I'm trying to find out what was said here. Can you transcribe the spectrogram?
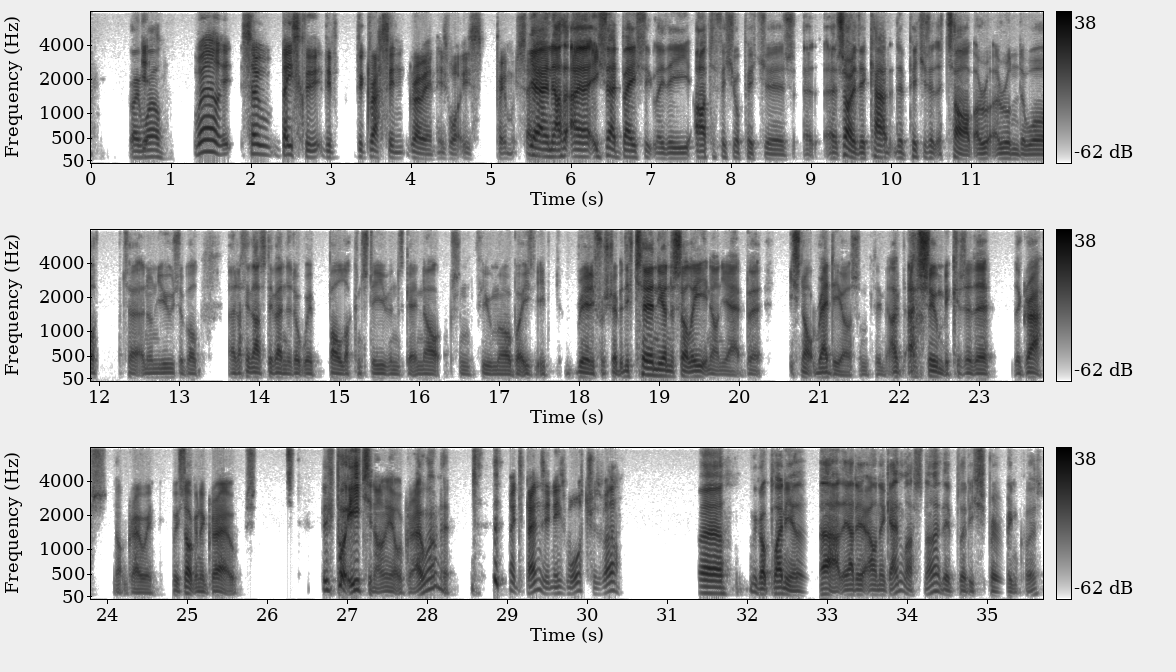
going Yeah. well. Well, it, so basically, the the grass isn't growing, is what he's pretty much saying. Yeah, and I, I, he said basically the artificial pitches, uh, uh, sorry, the the pitches at the top are, are underwater and unusable. And I think that's they've ended up with Baldock and Stevens getting knocks and a few more, but he's, he's really frustrated. But they've turned the undersoil eating on yet, but it's not ready or something. I, I assume because of the, the grass not growing. But it's not going to grow. If you put eating on it, it'll grow, won't it? It depends. It needs water as well. Well, we got plenty of that. They had it on again last night. They bloody sprinklers.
